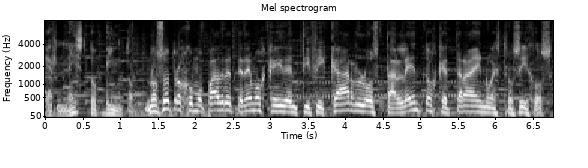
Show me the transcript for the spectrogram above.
Ernesto Pinto. Nosotros como padres tenemos que identificar los talentos que traen nuestros hijos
